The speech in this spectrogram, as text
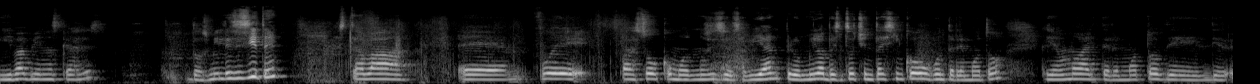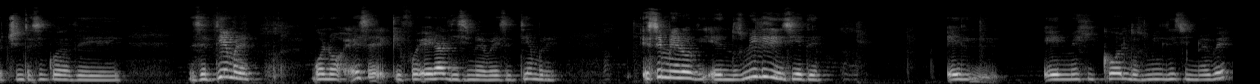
Iba bien las clases. 2017 estaba, eh, fue, pasó como, no sé si lo sabían, pero en 1985 hubo un terremoto que se llamaba el terremoto del del 85 de, de septiembre. Bueno, ese que fue era el 19 de septiembre. Ese mero, en 2017, el, en México, el 2019,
